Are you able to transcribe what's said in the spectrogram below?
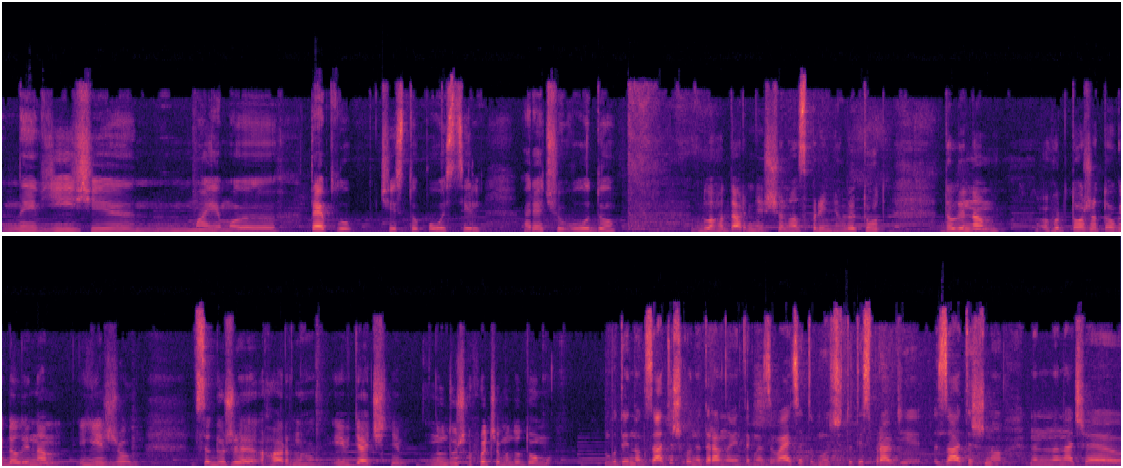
не в їжі, маємо е, теплу, чисту постіль, гарячу воду. Благодарні, що нас прийняли тут, дали нам гуртожиток, дали нам їжу. Все дуже гарно і вдячні. Ну, дуже хочемо додому. Будинок затишку, недаремно він так називається, тому що тут і справді затишно, не- не наче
